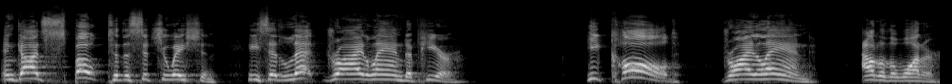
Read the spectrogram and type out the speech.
And God spoke to the situation. He said, Let dry land appear. He called dry land out of the water.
